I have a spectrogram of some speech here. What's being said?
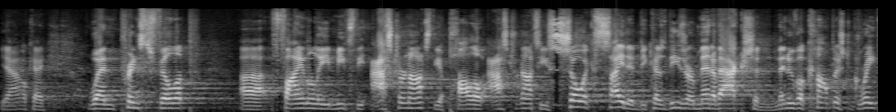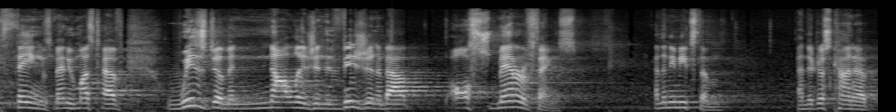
yeah, okay. When Prince Philip uh, finally meets the astronauts, the Apollo astronauts, he's so excited because these are men of action, men who've accomplished great things, men who must have wisdom and knowledge and vision about all manner of things. And then he meets them, and they're just kind of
